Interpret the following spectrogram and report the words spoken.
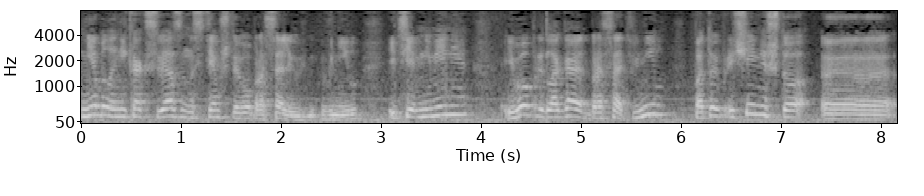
не было никак связано с тем, что его бросали в, в Нил. И тем не менее, его предлагают бросать в Нил по той причине, что э,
